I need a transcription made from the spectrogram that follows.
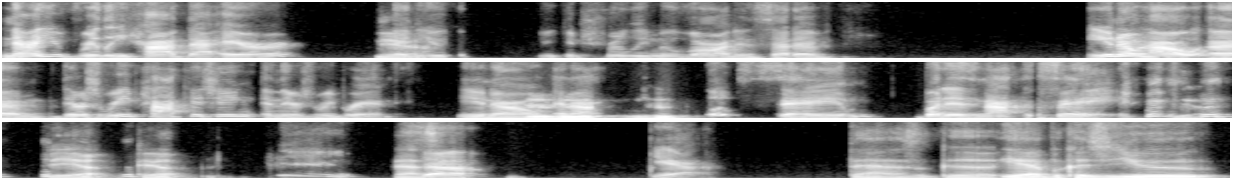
now you've really had that error, and you you can truly move on instead of you know how um there's repackaging and there's rebranding, you know, and I hmm hmm looks the same, but it's not the same. Yeah. Yeah. Yeah. That's so yeah. that's good. Yeah, because you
